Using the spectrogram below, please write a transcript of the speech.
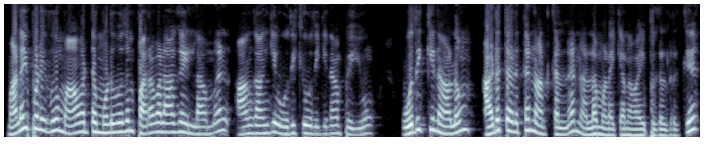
மழைப்பொழிவு மாவட்டம் முழுவதும் பரவலாக இல்லாமல் ஆங்காங்கே ஒதுக்கி ஒதுக்கி தான் பெய்யும். ஒதுக்கினாலும் அடுத்தடுத்த நாட்கள்ல நல்ல மழைக்கான வாய்ப்புகள் இருக்கு.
